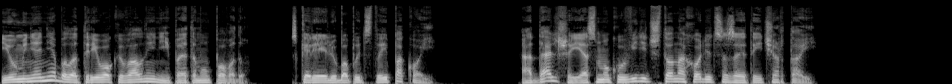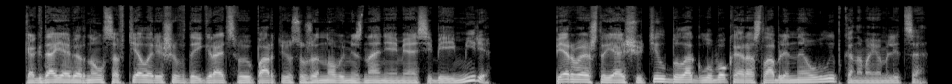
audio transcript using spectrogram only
и у меня не было тревог и волнений по этому поводу, скорее любопытство и покой. А дальше я смог увидеть, что находится за этой чертой. Когда я вернулся в тело, решив доиграть свою партию с уже новыми знаниями о себе и мире, первое, что я ощутил, была глубокая расслабленная улыбка на моем лице.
